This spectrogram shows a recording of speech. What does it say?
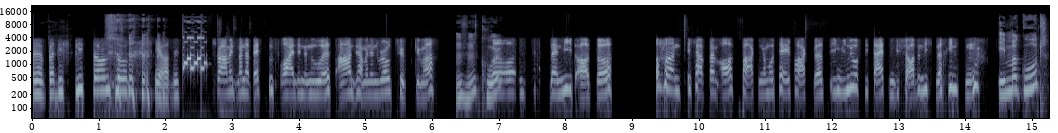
äh, bei die Splitter und so. ja, das Ich war mit meiner besten Freundin in den USA und wir haben einen Roadtrip gemacht. Mhm, cool. Und ein Mietauto. Und ich habe beim Ausparken am Hotelparkplatz irgendwie nur auf die Seiten geschaut und nicht nach hinten. Immer gut.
